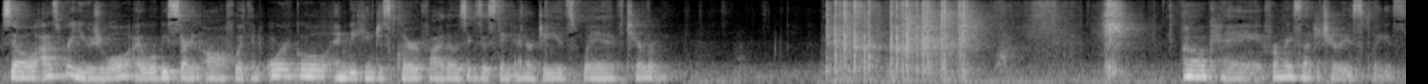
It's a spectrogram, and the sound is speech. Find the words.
So, as per usual, I will be starting off with an oracle and we can just clarify those existing energies with tarot. Okay, for my Sagittarius, please.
